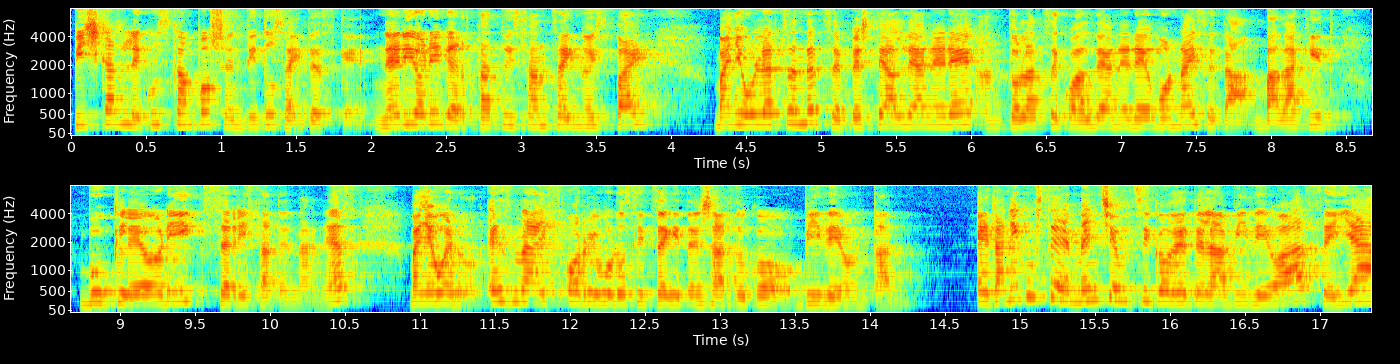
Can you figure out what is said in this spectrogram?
pixkat lekuzkanpo sentitu zaitezke. Neri hori gertatu izan zain noizbait, baina ulertzen dut ze beste aldean ere, antolatzeko aldean ere egon naiz, eta badakit bukle hori zer izaten den, ez? Baina bueno, ez naiz horri buruz hitz egiten sartuko bideo hontan. Eta nik uste hementxe utziko detela bideoa, zeia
